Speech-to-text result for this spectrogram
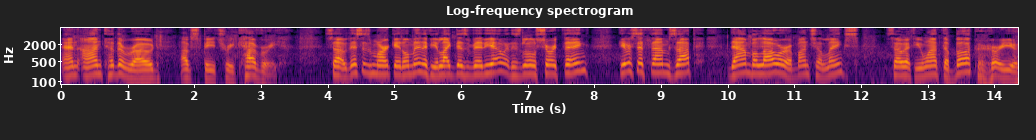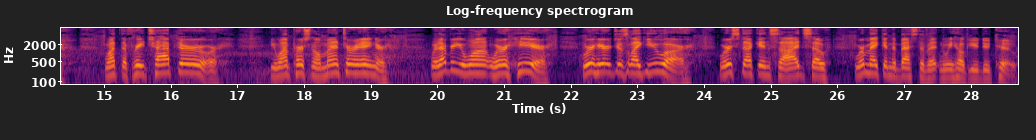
and onto the road of speech recovery. So this is Mark Ittleman. If you like this video, this little short thing, give us a thumbs up. Down below are a bunch of links. So if you want the book or you want the free chapter or you want personal mentoring or whatever you want, we're here. We're here just like you are. We're stuck inside, so we're making the best of it, and we hope you do too.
